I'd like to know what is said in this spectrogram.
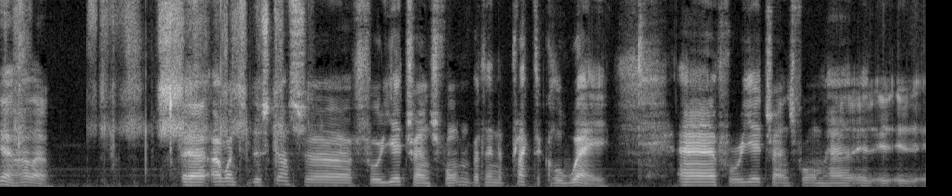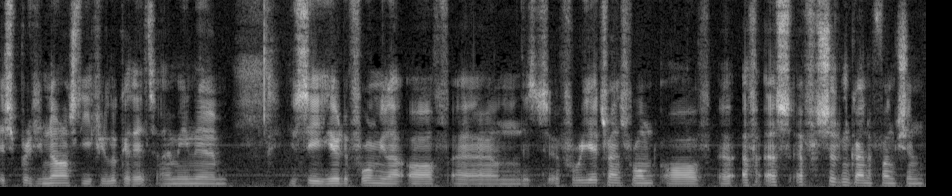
Yeah, hello. Uh, I want to discuss uh, Fourier transform, but in a practical way. Uh, Fourier transform has, it's pretty nasty if you look at it. I mean, um, you see here the formula of um, this uh, Fourier transform of, uh, of, of, a certain kind of function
